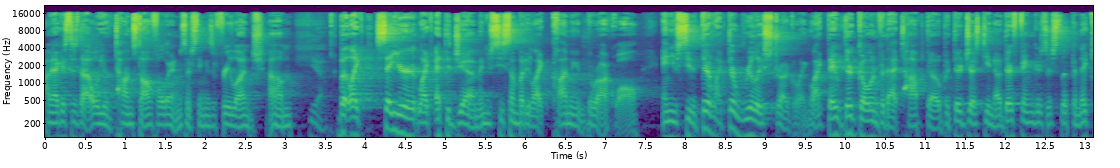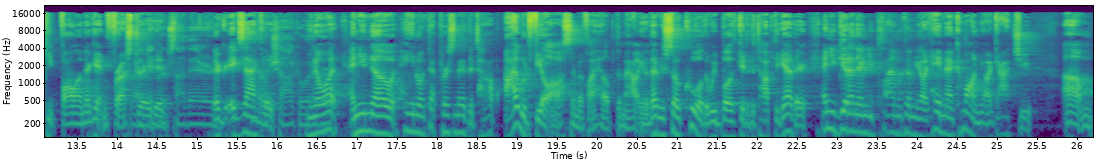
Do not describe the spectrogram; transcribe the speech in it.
I mean, I guess there's that old you know, TANSTAAFL, there's no such thing as a free lunch. Um, yeah. But like, say you're like at the gym and you see somebody like climbing the rock wall and you see that they're like they're really struggling. Like they they're going for that top though, but they're just you know their fingers are slipping. They keep falling. They're getting frustrated. Right, grip's not there. They're, exactly. You know what? And you know, hey, you know what? That person made the top. I would feel awesome if I helped them out. You know, that'd be so cool that we both get to the top together. And you get on there and you climb with them. And you're like, hey man, come on, you know, I got you. Um,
